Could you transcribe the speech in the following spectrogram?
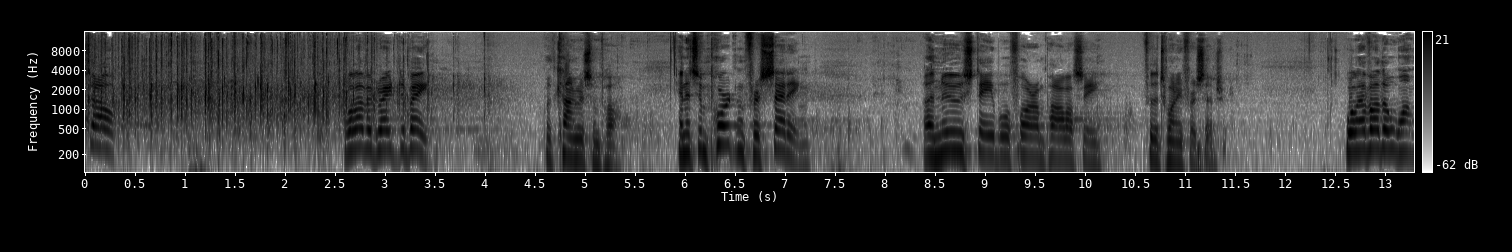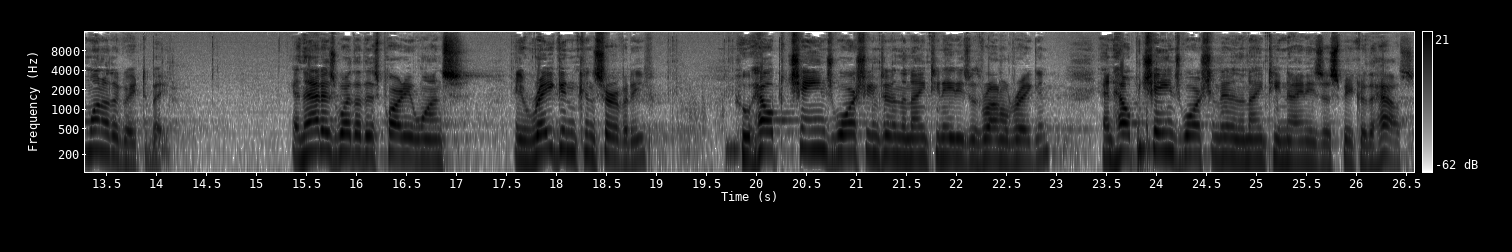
So, we'll have a great debate with Congressman Paul. And it's important for setting a new, stable foreign policy for the 21st century. We'll have other, one, one other great debate, and that is whether this party wants a Reagan conservative who helped change Washington in the 1980s with Ronald Reagan and helped change Washington in the 1990s as Speaker of the House,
